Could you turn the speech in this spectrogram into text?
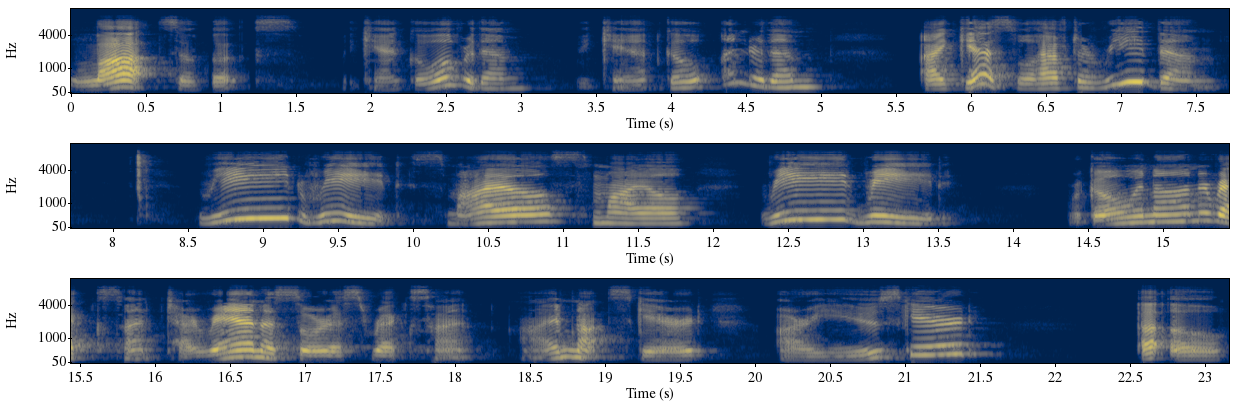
Lots of books. We can't go over them. We can't go under them. I guess we'll have to read them. Read, read. Smile, smile. Read, read. We're going on a Rex hunt, Tyrannosaurus Rex hunt. I'm not scared. Are you scared? Uh-oh,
